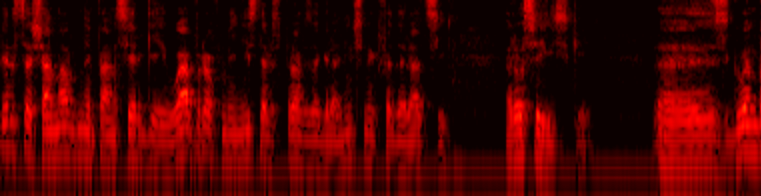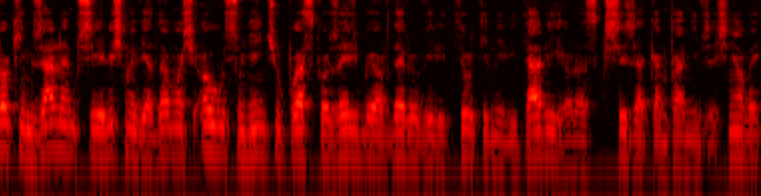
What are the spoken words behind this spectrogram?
Wielce szanowny pan Siergiej Ławrow, minister spraw zagranicznych Federacji Rosyjskiej. E, Z głębokim żalem przyjęliśmy wiadomość o usunięciu płaskorzeźby Orderu Virtuti Militari oraz krzyża kampanii wrześniowej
